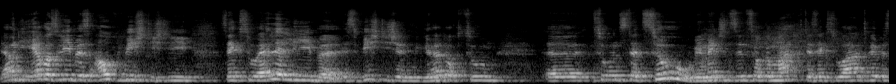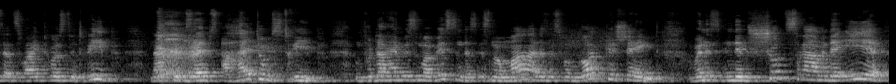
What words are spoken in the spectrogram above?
Ja, und die Erosliebe ist auch wichtig. Die sexuelle Liebe ist wichtig und gehört auch zum äh, zu uns dazu. Wir Menschen sind so gemacht, der Sexualtrieb ist der zweitgrößte Trieb nach dem Selbsterhaltungstrieb. Und von daher müssen wir wissen, das ist normal, das ist von Gott geschenkt. Und wenn es in dem Schutzrahmen der Ehe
